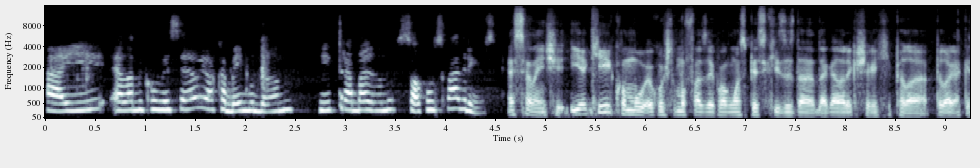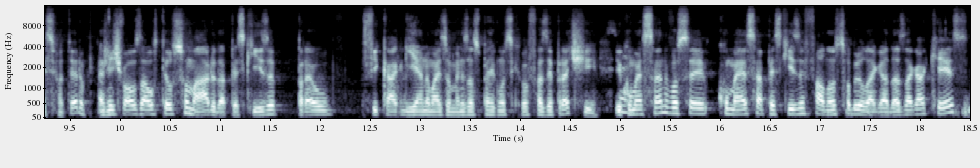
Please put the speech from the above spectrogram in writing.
Aí ela me convenceu e eu acabei mudando e trabalhando só com os quadrinhos. Excelente. E aqui, como eu costumo fazer com algumas pesquisas da, da galera que chega aqui pela, pelo HQ Roteiro, a gente vai usar o teu sumário da pesquisa para eu ficar guiando mais ou menos as perguntas que eu vou fazer para ti. Certo. E começando, você começa a pesquisa falando sobre o legado das HQs,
